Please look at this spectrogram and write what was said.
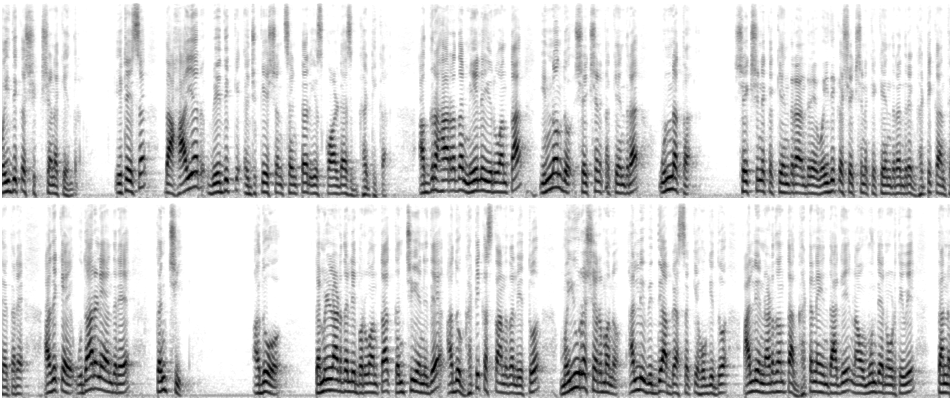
ವೈದಿಕ ಶಿಕ್ಷಣ ಕೇಂದ್ರ. It is the higher vedic education centre is called as ghatika ಅಗ್ರಹಾರದ ಮೇಲೆ ಇರುವಂಥ ಇನ್ನೊಂದು ಶೈಕ್ಷಣಿಕ ಕೇಂದ್ರ, ಉನ್ನತ ಶೈಕ್ಷಣಿಕ ಕೇಂದ್ರ ಅಂದರೆ ವೈದಿಕ ಶೈಕ್ಷಣಿಕ ಕೇಂದ್ರ ಅಂದರೆ ಘಟಿಕ ಅಂತ ಹೇಳ್ತಾರೆ. ಅದಕ್ಕೆ ಉದಾಹರಣೆ ಅಂದರೆ ಕಂಚಿ. ಅದು ತಮಿಳುನಾಡಲ್ಲಿ ಬರುವಂಥ ಕಂಚಿ ಏನಿದೆ, ಅದು ಘಟಿಕ ಸ್ಥಾನದಲ್ಲಿ ಇತ್ತು. ಮಯೂರ ಶರ್ಮನು ಅಲ್ಲಿ ವಿದ್ಯಾಭ್ಯಾಸಕ್ಕೆ ಹೋಗಿದ್ದು. ಅಲ್ಲಿ ನಡೆದಂಥ ಘಟನೆಯಿಂದಾಗಿ ನಾವು ಮುಂದೆ ನೋಡ್ತೀವಿ. ತನ್ನ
